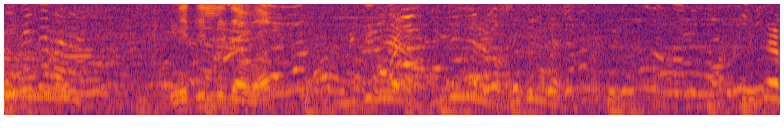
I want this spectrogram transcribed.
Deve de var. Midilli de var. Onda, onda evet 이걸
